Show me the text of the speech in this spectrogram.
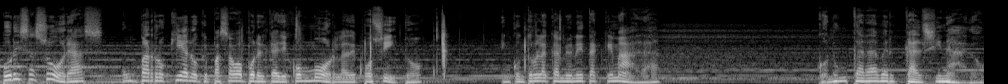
Por esas horas, un parroquiano que pasaba por el callejón Morla de Posito encontró la camioneta quemada con un cadáver calcinado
